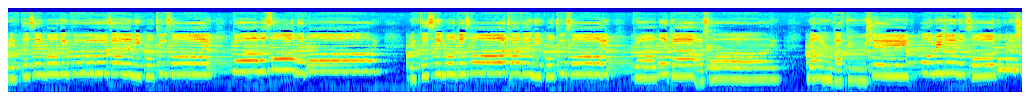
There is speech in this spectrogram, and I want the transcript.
If the symbol includes an equal to sign, draw a solid line. If the symbol does not have an equal to sign, draw a dashed line. Now you have to shade a region of solutions.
